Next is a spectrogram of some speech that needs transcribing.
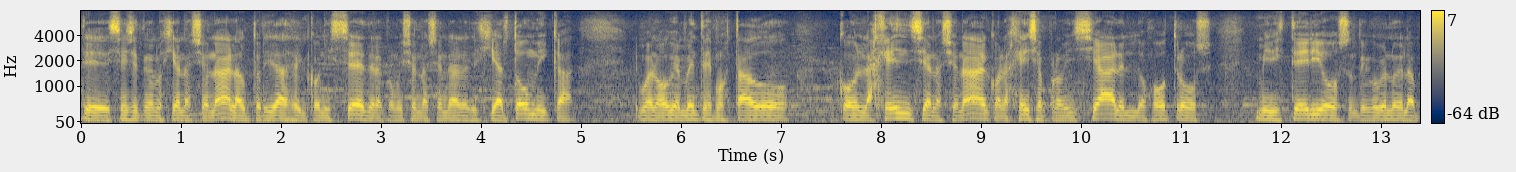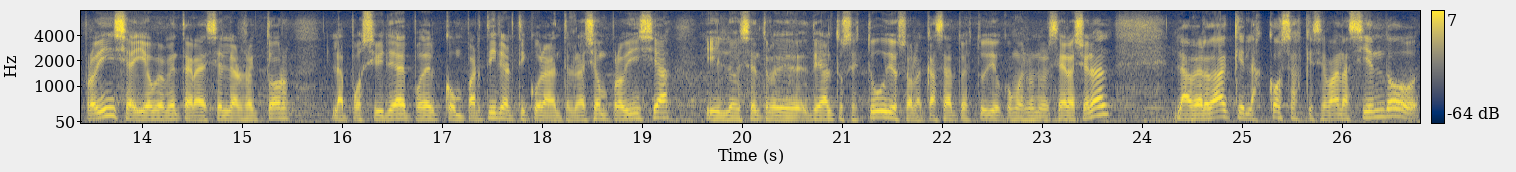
de Ciencia y Tecnología Nacional, autoridades del CONICET, de la Comisión Nacional de Energía Atómica. Bueno, obviamente hemos estado con la agencia nacional, con la agencia provincial, los otros ministerios del gobierno de la provincia y obviamente agradecerle al rector la posibilidad de poder compartir y articular entre la Nación Provincia y el Centro de, Altos Estudios o la Casa de Altos Estudios como es la Universidad Nacional. La verdad que las cosas que se van haciendo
